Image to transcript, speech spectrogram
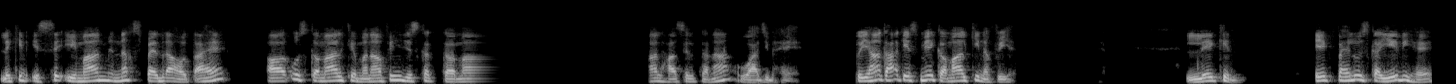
لیکن اس سے ایمان میں نقص پیدا ہوتا ہے اور اس کمال کے منافی جس کا کمال حاصل کرنا واجب ہے۔ تو یہاں کہا کہ اس میں کمال کی نفی ہے۔ لیکن ایک پہلو اس کا یہ بھی ہے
